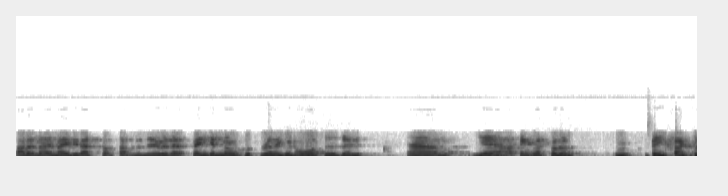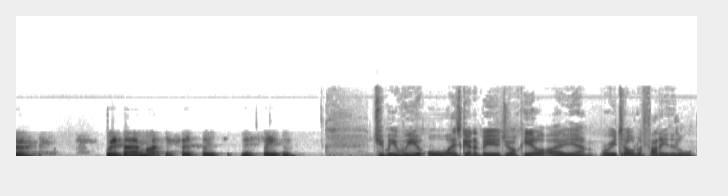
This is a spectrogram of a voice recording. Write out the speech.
I don't know, maybe that's got something to do with it. Been getting on really good horses, and um, yeah, I think that's got a big factor with uh, my success this season. Jimmy, were you always going to be a jockey? I um, retold a funny little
